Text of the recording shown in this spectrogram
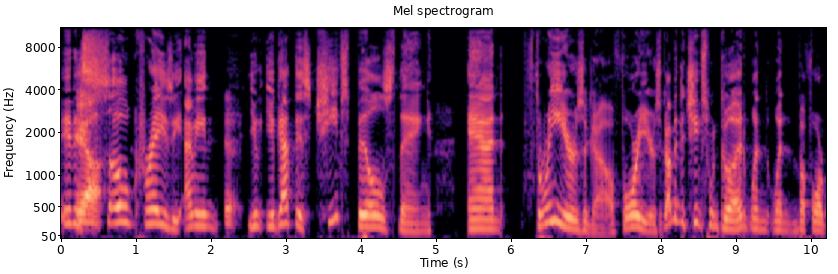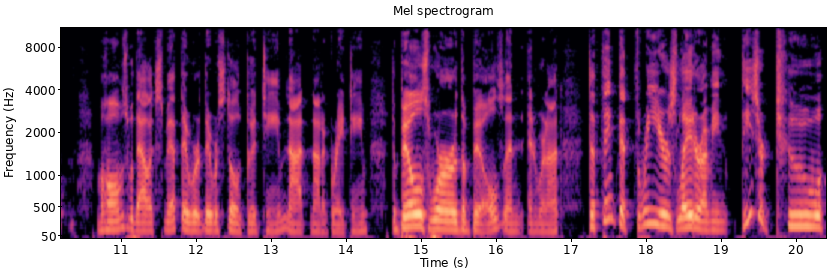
it is Yeah. so crazy. I mean, Yeah. you you got this Chiefs Bills thing, and three years ago, four years ago, I mean, the Chiefs were good when when before Mahomes with Alex Smith. They were they were still a good team, not not a great team. The Bills were the Bills, and and we're not. To think that three years later, I mean, these are two.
